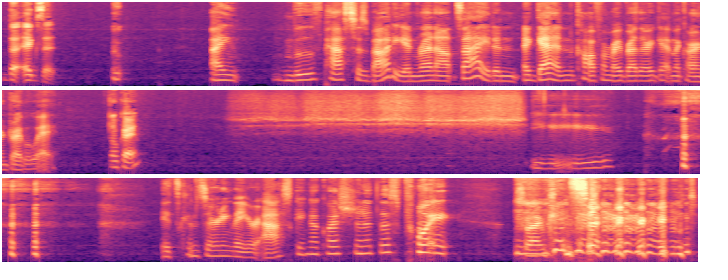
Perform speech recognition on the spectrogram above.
the exit. I move past his body and run outside and again call for my brother and get in the car and drive away. Okay. She it's concerning that you're asking a question at this point. So I'm concerned.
